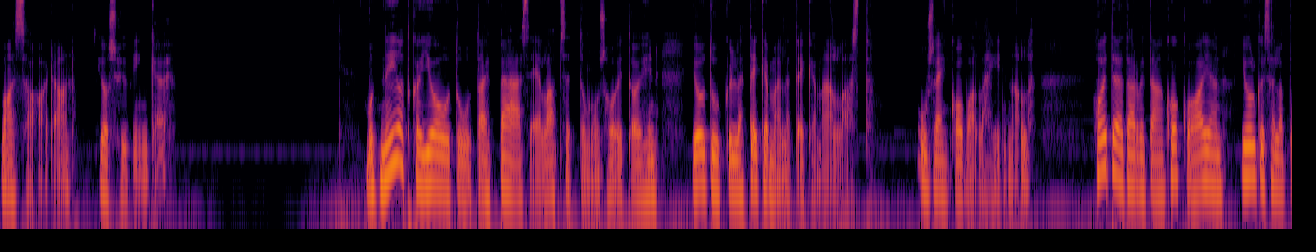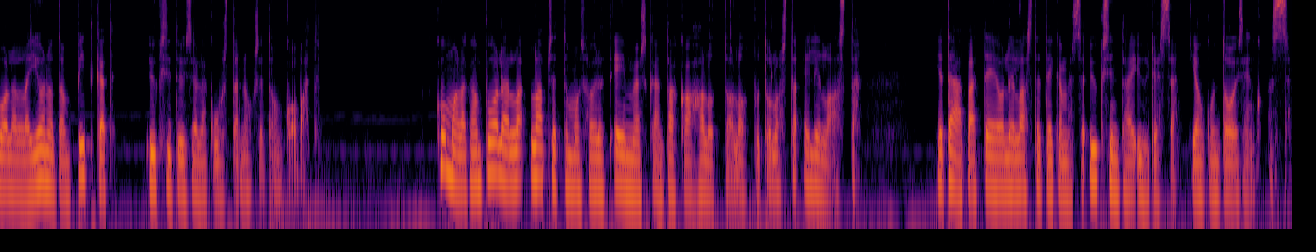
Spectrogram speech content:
vaan saadaan, jos hyvin käy. Mutta ne, jotka joutuu tai pääsee lapsettomuushoitoihin, joutuu kyllä tekemällä tekemään lasta. Usein kovalla hinnalla. Hoitoja tarvitaan koko ajan, julkisella puolella jonot on pitkät, yksityisellä kustannukset on kovat. Kummallakaan puolella lapsettomuushoidot ei myöskään takaa haluttua lopputulosta, eli lasta – ja tämä pätee oli lasta tekemässä yksin tai yhdessä jonkun toisen kanssa.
